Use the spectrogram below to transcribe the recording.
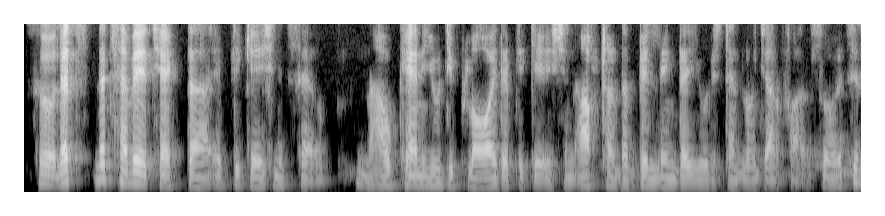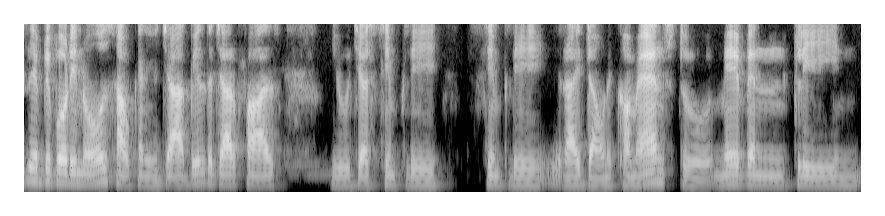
So let's let's have a check the application itself. How can you deploy the application after the building the your standalone jar files so it's everybody knows how can you jar build the jar files. You just simply simply write down commands to maven clean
